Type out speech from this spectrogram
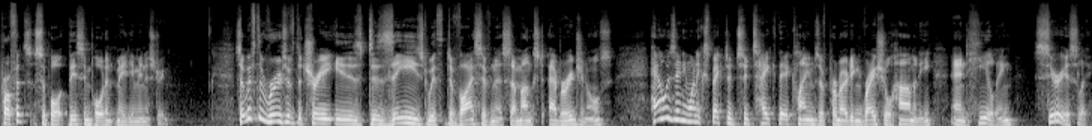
Profits support this important media ministry. So, if the root of the tree is diseased with divisiveness amongst Aboriginals, how is anyone expected to take their claims of promoting racial harmony and healing seriously?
